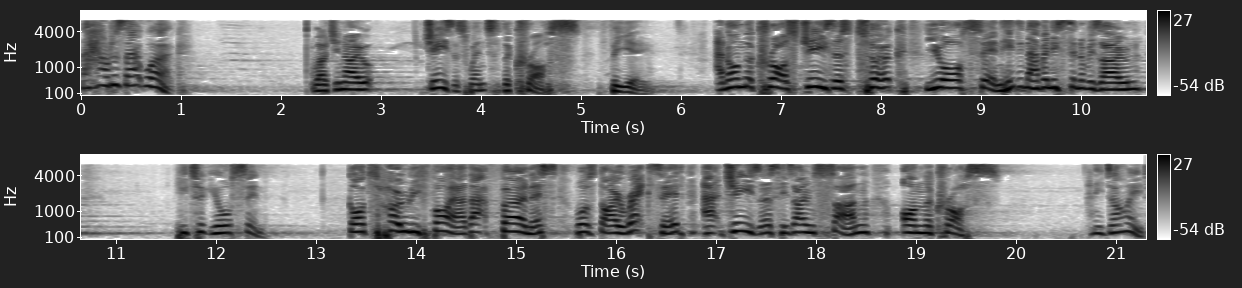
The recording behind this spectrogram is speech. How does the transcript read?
Now how does that work? Well, do you know, Jesus went to the cross for you. And on the cross, Jesus took your sin. He didn't have any sin of his own. He took your sin. God's holy fire, that furnace, was directed at Jesus, his own son, on the cross. And he died.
